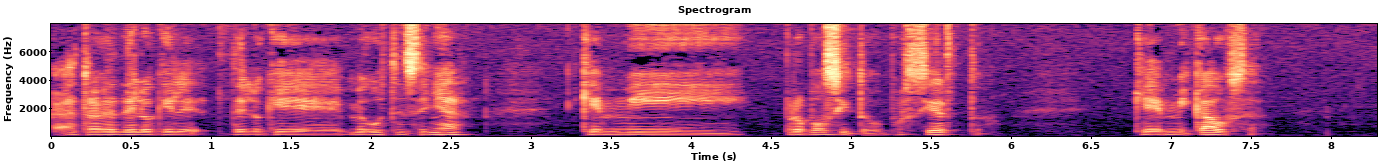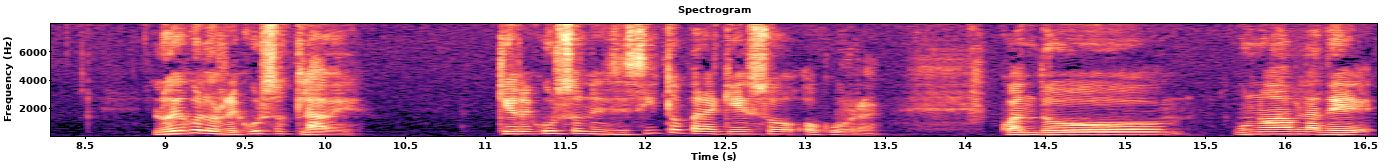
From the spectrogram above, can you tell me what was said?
a través de lo que de lo que me gusta enseñar, que mi propósito, por cierto, que es mi causa. Luego los recursos clave. ¿Qué recursos necesito para que eso ocurra? Cuando uno habla de,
